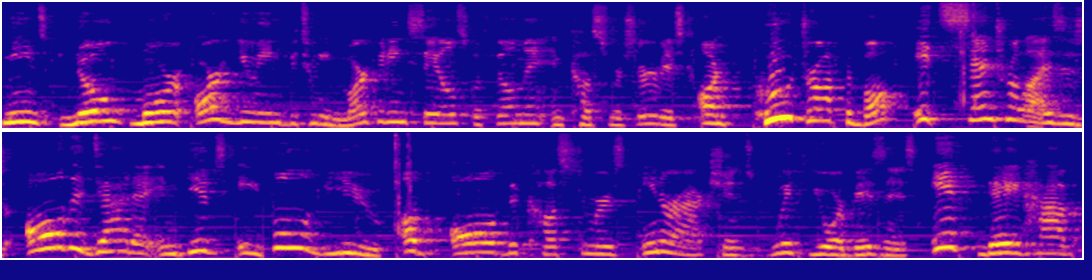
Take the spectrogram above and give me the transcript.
means no more arguing between marketing, sales, fulfillment, and customer service on who dropped the ball. It centralizes all the data and gives a full view of all the customers' interactions with your business. If they have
